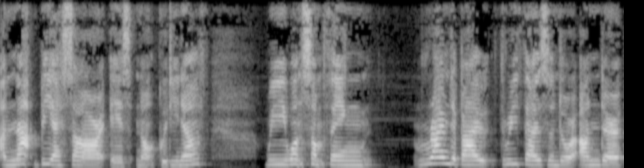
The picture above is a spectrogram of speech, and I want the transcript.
And that BSR is not good enough. We want something round about 3,000 or under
